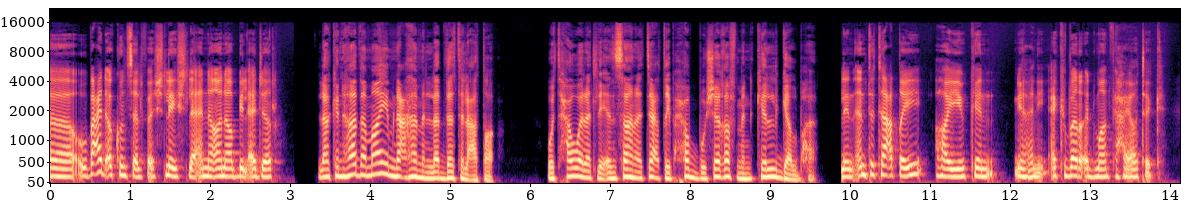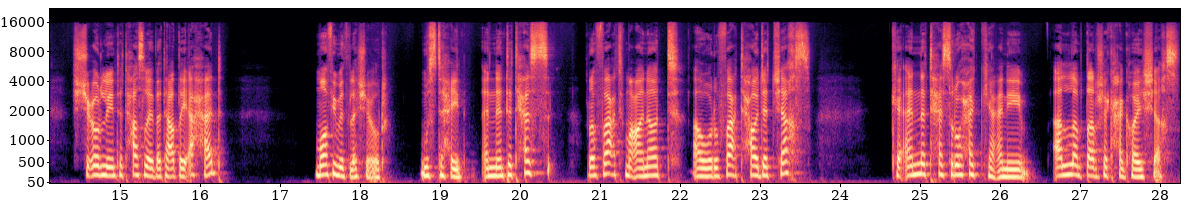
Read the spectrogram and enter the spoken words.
آه، وبعد أكون سلفش ليش؟ لأن أنا أبي الأجر. لكن هذا ما يمنعها من لذة العطاء. وتحولت لإنسانة تعطي بحب وشغف من كل قلبها. لأن أنت تعطي هاي يمكن يعني أكبر إدمان في حياتك. الشعور اللي أنت تحصله إذا تعطي أحد ما في مثله شعور. مستحيل. أن أنت تحس رفعت معاناة أو رفعت حاجة شخص كأن تحس روحك يعني الله مطرشك حق هاي الشخص.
